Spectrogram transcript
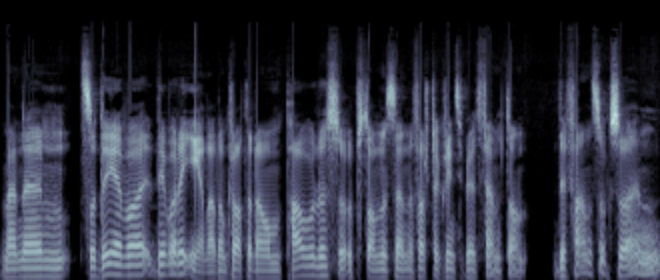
Men ehm, så det var, det var det ena. De pratade om Paulus och uppståndelsen och första Korinthierbrevet 15. Det fanns också en,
